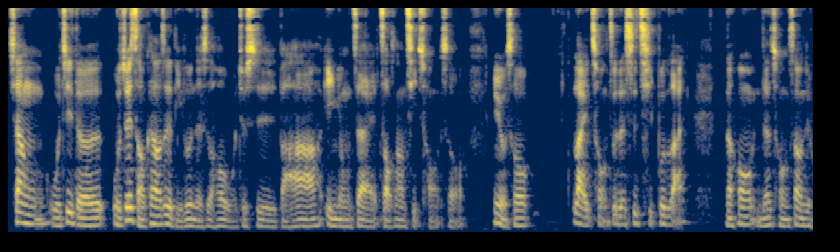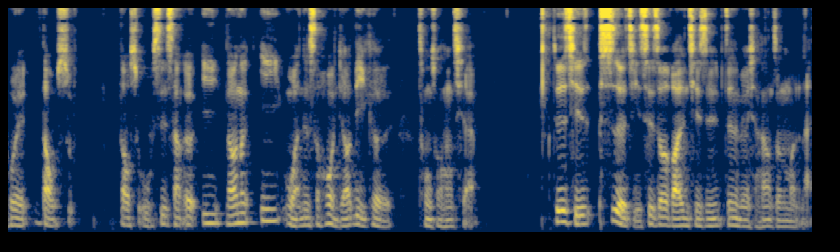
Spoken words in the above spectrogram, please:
像我记得我最早看到这个理论的时候，我就是把它应用在早上起床的时候，因为有时候赖床真的是起不来，然后你在床上就会倒数倒数五四三二一，然后那一完的时候，你就要立刻从床上起来。就是其实试了几次之后，发现其实真的没有想象中那么难。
